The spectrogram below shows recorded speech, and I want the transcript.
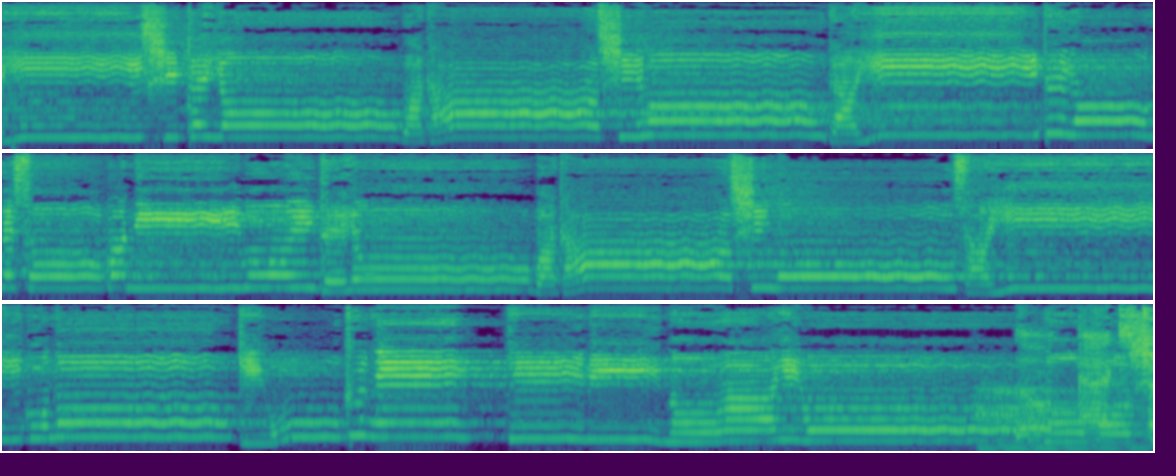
愛してよ。私を抱いてよ。ねそばにおいでよ。私の最後の記憶に君の愛を残して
